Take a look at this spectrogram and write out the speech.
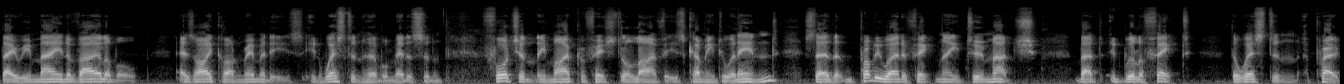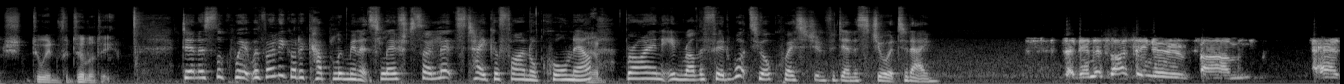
they remain available as icon remedies in Western herbal medicine. Fortunately, my professional life is coming to an end, so that probably won't affect me too much, but it will affect the Western approach to infertility. Dennis, look, we we've only got a couple of minutes left, so let's take a final call now. Yep. Brian in Rutherford, what's your question for Dennis Stewart today? So, Dennis, I seem to have um, had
